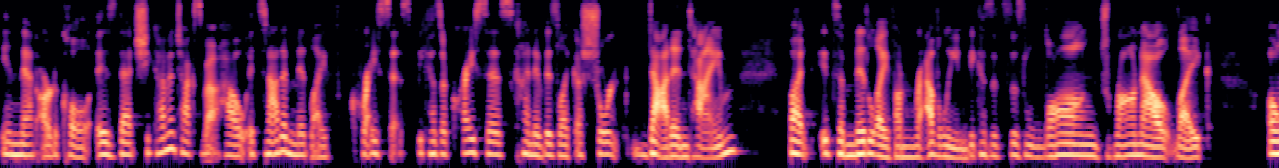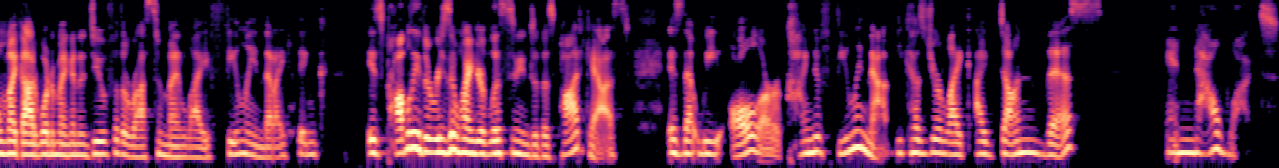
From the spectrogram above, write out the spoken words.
in that article is that she kind of talks about how it's not a midlife crisis because a crisis kind of is like a short dot in time but it's a midlife unraveling because it's this long, drawn out, like, oh my God, what am I going to do for the rest of my life feeling that I think is probably the reason why you're listening to this podcast is that we all are kind of feeling that because you're like, I've done this and now what?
